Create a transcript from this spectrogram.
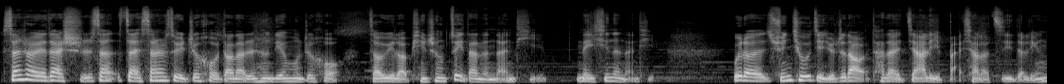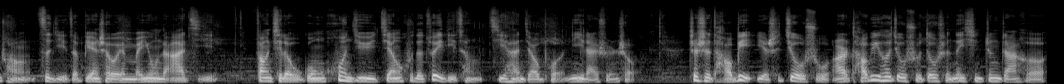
三少爷在十三，在三十岁之后到达人生巅峰之后，遭遇了平生最大的难题，内心的难题。为了寻求解决之道，他在家里摆下了自己的灵床，自己则变身为没用的阿吉，放弃了武功，混迹于江湖的最底层，饥寒交迫，逆来顺受。这是逃避，也是救赎，而逃避和救赎都是内心挣扎和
